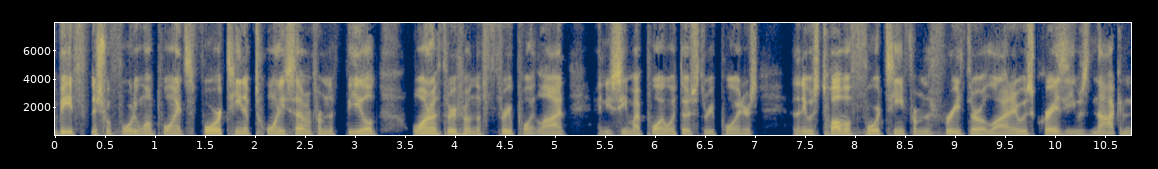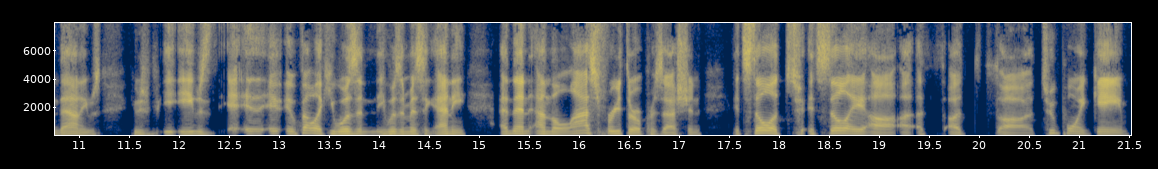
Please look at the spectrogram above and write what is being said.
Embiid finished with 41 points, 14 of 27 from the field, one of three from the three point line. And you see my point with those three pointers and then he was 12 of 14 from the free throw line. It was crazy. He was knocking them down. He was he was he, he was it, it, felt like he wasn't he wasn't missing any. And then on the last free throw possession, it's still a it's still a uh, a, a, a, a two point game.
